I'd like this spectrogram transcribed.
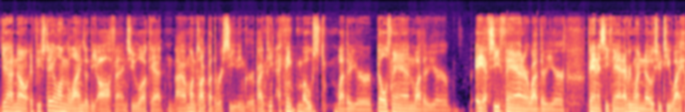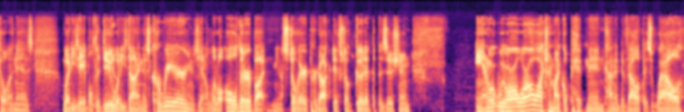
Yeah, no. If you stay along the lines of the offense, you look at. I want to talk about the receiving group. I think I think most, whether you're Bills fan, whether you're AFC fan, or whether you're fantasy fan, everyone knows who T.Y. Hilton is, what he's able to do, yep. what he's done in his career. he's getting a little older, but you know, still very productive, still good at the position. And we're, we're all, we're all watching Michael Pittman kind of develop as well.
